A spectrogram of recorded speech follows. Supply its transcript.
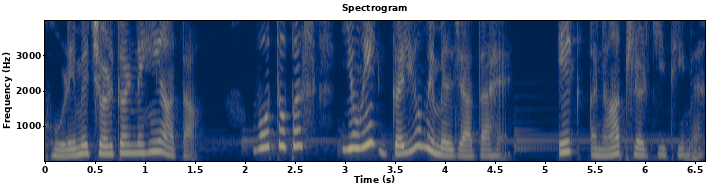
घोड़े में चढ़कर नहीं आता। वो तो बस यूँ ही गलियों में मिल जाता है। एक अनाथ लड़की थी मैं।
